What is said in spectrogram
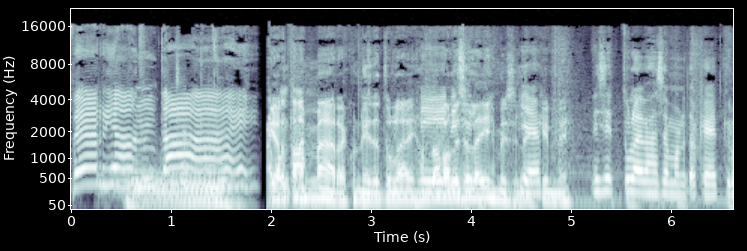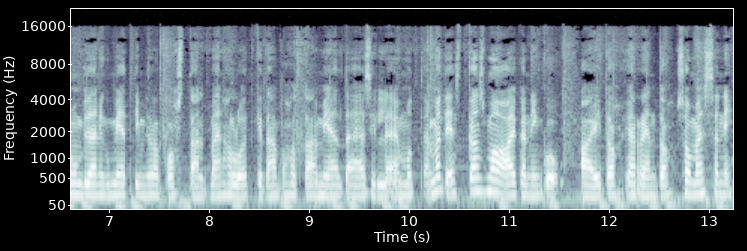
Pyörykkäperjantai. Kertainen määrä, kun niitä tulee ihan Niin, tavallisille niin sit- ihmisillekin. jep. Niin. Niin sitten tulee vähän semmoinen, että okei, että kyllä mun pitää niinku miettiä, mitä mä postaan. Että mä en halua, että ketään pahoittaa mieltä ja silleen. Mutta en mä tiedä, sit kans mä oon aika niinku aito ja rento somessa, niin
